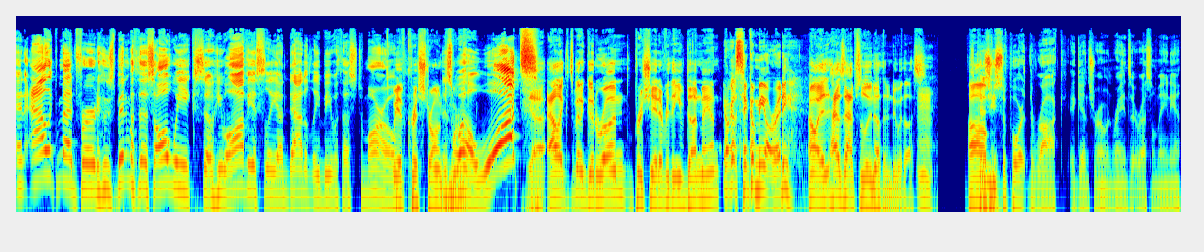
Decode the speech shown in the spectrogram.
and Alec Medford, who's been with us all week. So he will obviously, undoubtedly be with us tomorrow We have Chris Strong as tomorrow. well. What? Yeah, Alec, it's been a good run. Appreciate everything you've done, man. Y'all got sick of me already? Oh, it has absolutely nothing to do with us. Because Um, you support The Rock against Roman Reigns at WrestleMania.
